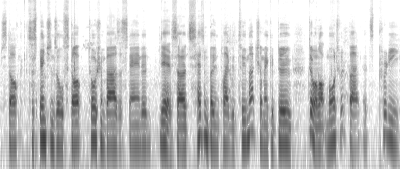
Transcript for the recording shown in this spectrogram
stock. Suspension's all stock. Torsion bars are standard. Yeah, so it hasn't been played with too much. I mean, could do do a lot more to it, but it's pretty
